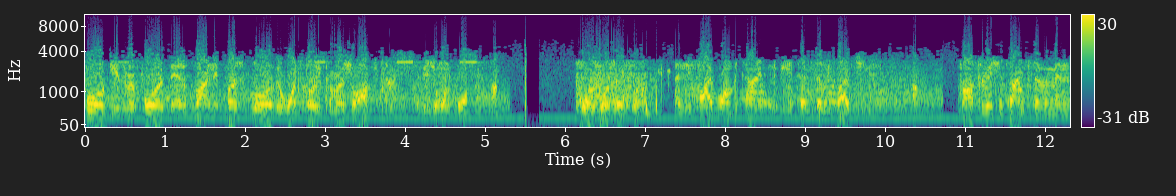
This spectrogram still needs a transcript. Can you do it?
324 gave the report. They had a fire on the first floor of a one-story commercial occupancy. Division 1-4. Four four ten four. And the 5-1 battalion is going to be your 1075 chief. Observation time 7 minutes.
